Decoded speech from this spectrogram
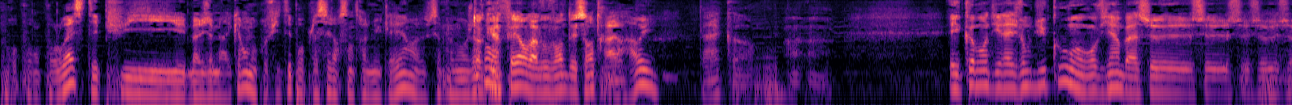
pour pour, pour l'Ouest. Et puis, bah, les Américains en ont profité pour placer leurs centrales nucléaires euh, tout simplement au Tant Japon. qu'à faire, on va vous vendre des centrales. Ah oui. D'accord. Ah, ah. Et comment dirais-je? Donc du coup on revient bah ce ce ce ce, ce,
